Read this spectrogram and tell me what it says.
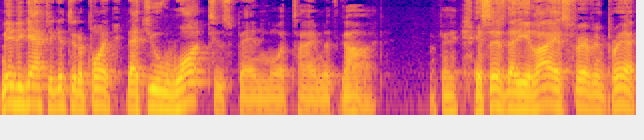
Maybe you have to get to the point that you want to spend more time with God. Okay. It says that Elias' fervent prayer,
